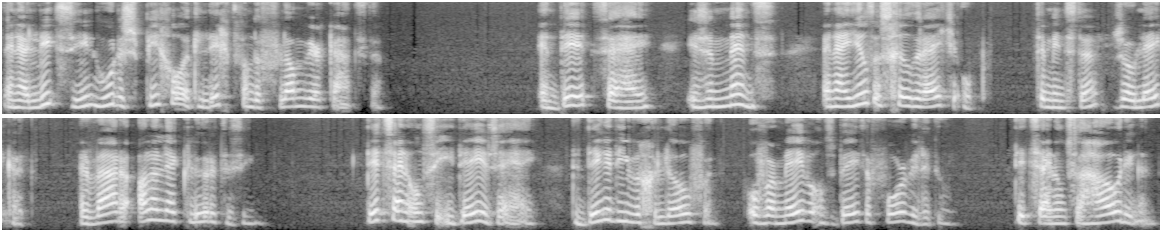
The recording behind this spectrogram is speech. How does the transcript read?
En hij liet zien hoe de spiegel het licht van de vlam weerkaatste. En dit, zei hij, is een mens. En hij hield een schilderijtje op. Tenminste, zo leek het. Er waren allerlei kleuren te zien. Dit zijn onze ideeën, zei hij, de dingen die we geloven of waarmee we ons beter voor willen doen. Dit zijn onze houdingen,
